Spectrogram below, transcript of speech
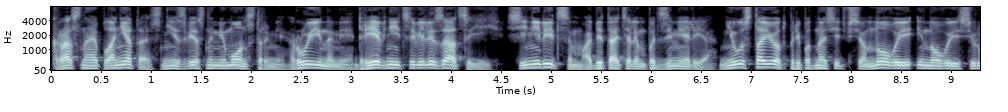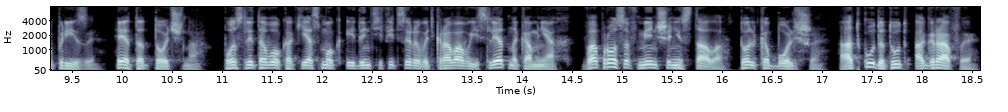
Красная планета с неизвестными монстрами, руинами, древней цивилизацией, синелицым обитателем подземелья не устает преподносить все новые и новые сюрпризы. Это точно. После того, как я смог идентифицировать кровавый след на камнях, вопросов меньше не стало, только больше. Откуда тут аграфы?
